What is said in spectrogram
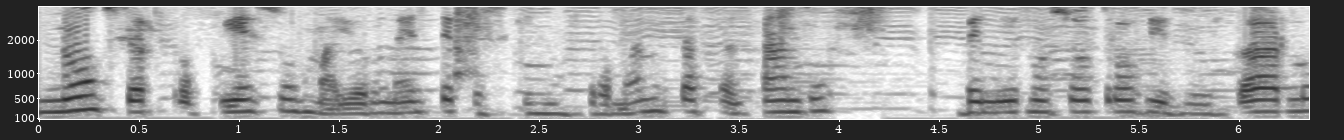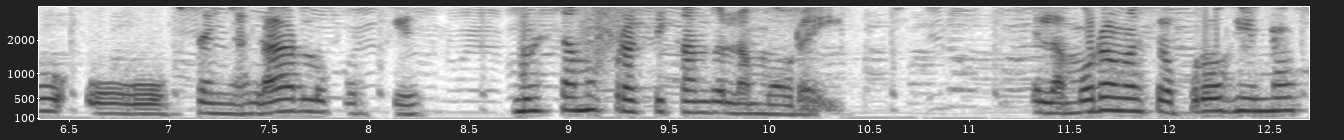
No ser tropiezos mayormente, pues que nuestra mano está faltando, venir nosotros y juzgarlo o señalarlo porque no estamos practicando el amor ahí. El amor a nuestro prójimo,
